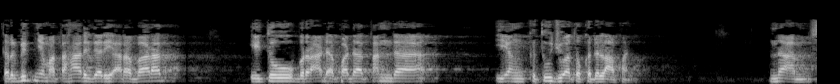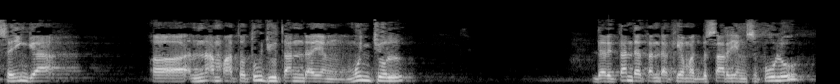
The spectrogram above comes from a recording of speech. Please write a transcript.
terbitnya matahari dari arah barat itu berada pada tanda yang ketujuh atau kedelapan. Nah, sehingga uh, enam atau tujuh tanda yang muncul dari tanda-tanda kiamat besar yang sepuluh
